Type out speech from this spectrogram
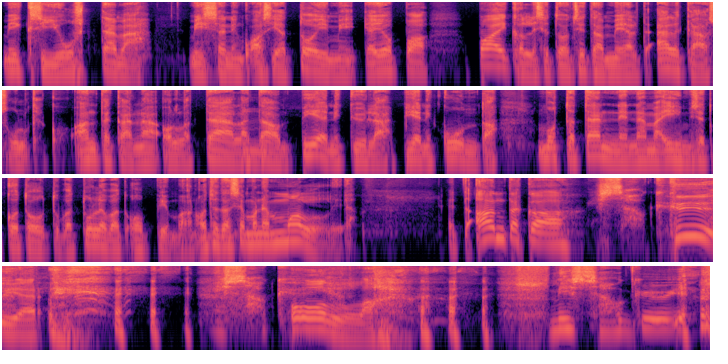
miksi just tämä, missä niin kuin asiat toimii. Ja jopa paikalliset on sitä mieltä, älkää sulkeko, antakaa nämä olla täällä. Mm. Tämä on pieni kylä, pieni kunta, mutta tänne nämä ihmiset kotoutuvat, tulevat oppimaan. Otetaan semmoinen mallia, että antakaa Missä on kyy? Kyyjär Missä on kyy? olla. Missä on Kyyjärvi?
